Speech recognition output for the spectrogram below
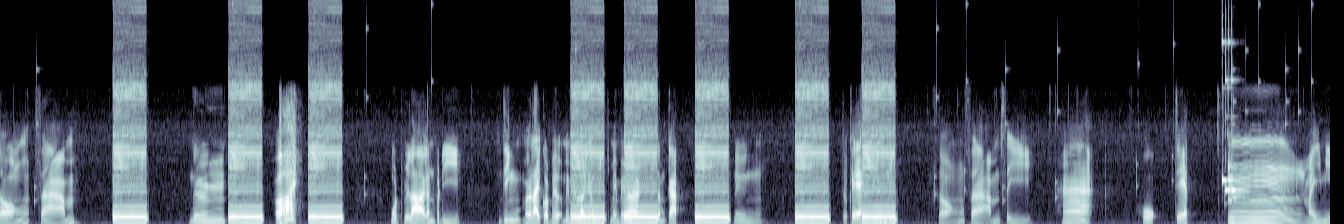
สองสามหนึ่งโอ้ยหมดเวลากันพอดี จริงไม่เป็นไรกดไปเถอะไม่มีเวลาไม่มีเวลาจำกัดหนึ่งโอเคหนึ่งสองสามสี่ห้า หกเจ็ดอืมไม่มี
